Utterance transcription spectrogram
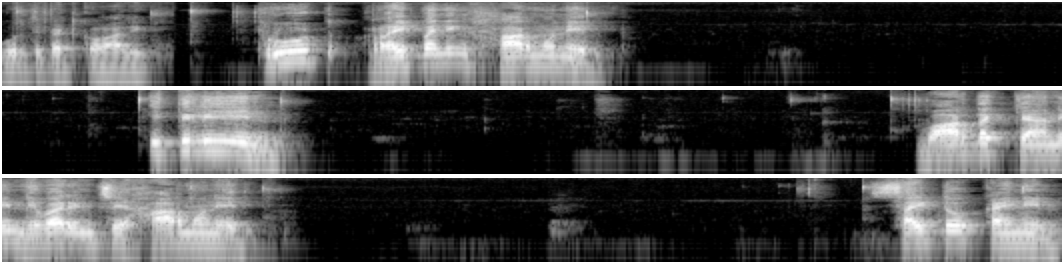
గుర్తుపెట్టుకోవాలి. ఫ్రూట్ రైపనింగ్ హార్మోన్ ఏది? ఇథిలీన్. వార్ధక్యాన్ని నివారించే హార్మోన్ ఏది? సైటోకైనిన్.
